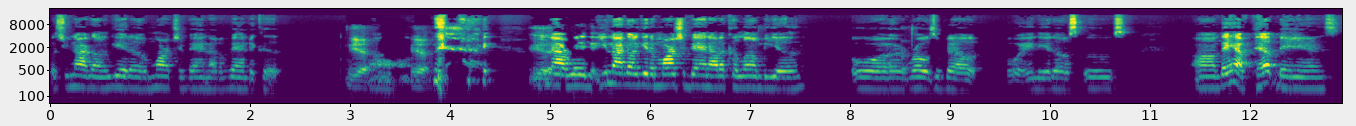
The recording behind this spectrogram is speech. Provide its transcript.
But you're not gonna get a marching band out of Vandercook. Yeah, um, yeah. yeah. You're not really. You're not gonna get a marching band out of Columbia or Roosevelt or any of those schools. Um, they have pep bands,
